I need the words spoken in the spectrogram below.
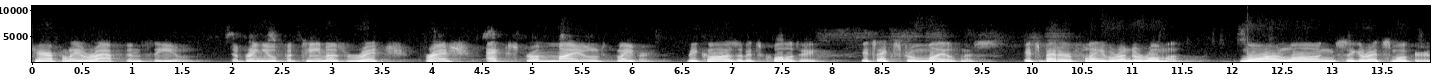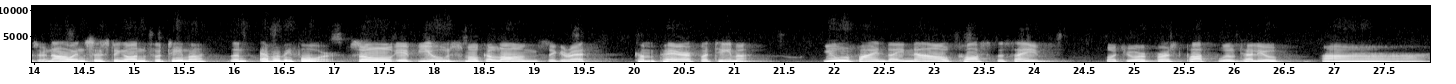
Carefully wrapped and sealed to bring you Fatima's rich, fresh, extra mild flavor. Because of its quality, its extra mildness, its better flavor and aroma. More long cigarette smokers are now insisting on Fatima than ever before. So if you smoke a long cigarette, compare Fatima. You'll find they now cost the same. But your first puff will tell you Ah,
